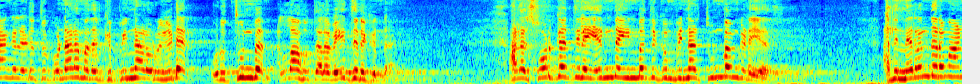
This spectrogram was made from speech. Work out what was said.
நாங்கள் எடுத்துக்கொண்டாலும் அதற்கு பின்னால் ஒரு இடர் ஒரு துன்பம் அல்லாஹு தாலா வைத்திருக்கின்றார் ஆனால் சொர்க்கத்திலே எந்த இன்பத்துக்கும் பின்னால் துன்பம் கிடையாது. அது நிரந்தரமான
